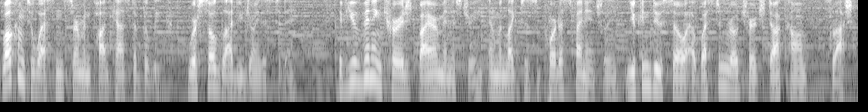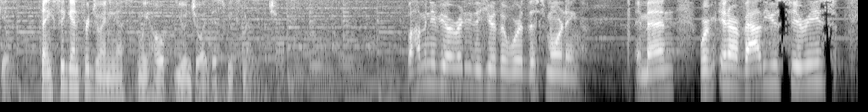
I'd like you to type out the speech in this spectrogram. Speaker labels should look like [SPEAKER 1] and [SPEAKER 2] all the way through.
[SPEAKER 1] Welcome to Weston's Sermon Podcast of the Week. We're so glad you joined us today. If you've been encouraged by our ministry and would like to support us financially, you can do so at westonroadchurch.com slash give. Thanks again for joining us, and we hope you enjoy this week's message.
[SPEAKER 2] Well, how many of you are ready to hear the word this morning? Amen. We're in our values series,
